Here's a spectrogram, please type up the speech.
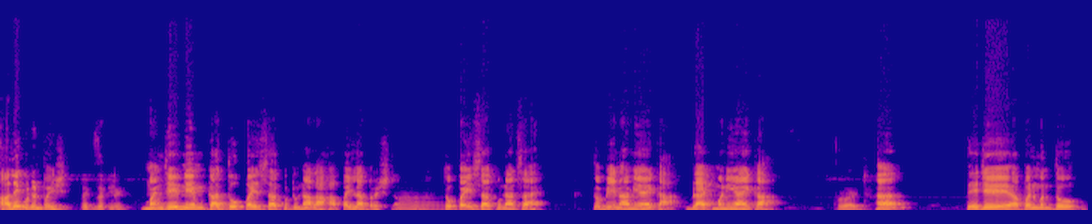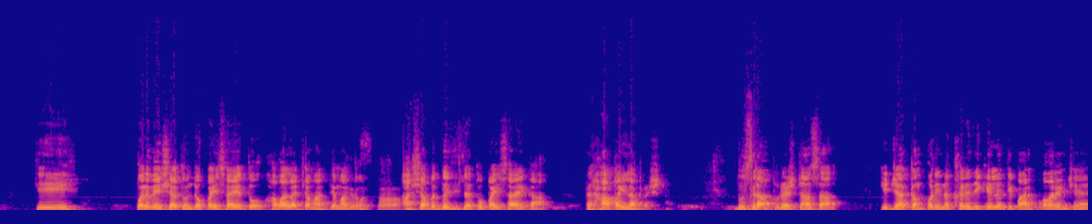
आले कुठून पैसे? एक्झॅक्टली म्हणजे नेमका तो पैसा कुठून आला हा पहिला प्रश्न. तो पैसा कुणाचा आहे? तो बेनामी आहे का? ब्लॅक मनी आहे का? राईट हा? ते जे आपण म्हणतो की परदेशातून जो पैसा येतो हवालाच्या माध्यमातून अशा पद्धतीचा तो पैसा आहे का? तर हा पहिला प्रश्न. दुसरा प्रश्न असा की ज्या कंपनीनं खरेदी केलं ती पार्थ पवार यांची आहे.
